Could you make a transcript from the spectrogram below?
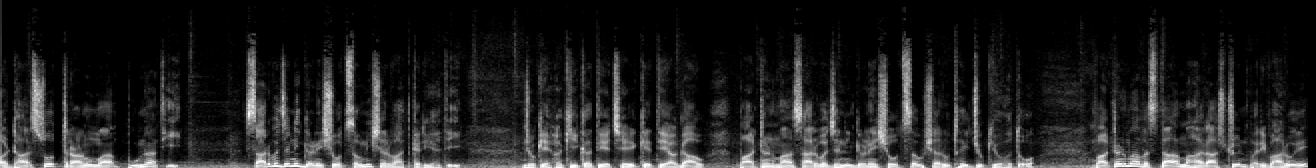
અઢારસો ત્રાણુંમાં પૂનાથી સાર્વજનિક ગણેશોત્સવની શરૂઆત કરી હતી. જો કે હકીકત એ છે કે તે અગાઉ પાટણમાં સાર્વજનિક ગણેશોત્સવ શરૂ થઈ ચૂક્યો હતો. પાટણમાં વસતા મહારાષ્ટ્રીયન પરિવારોએ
